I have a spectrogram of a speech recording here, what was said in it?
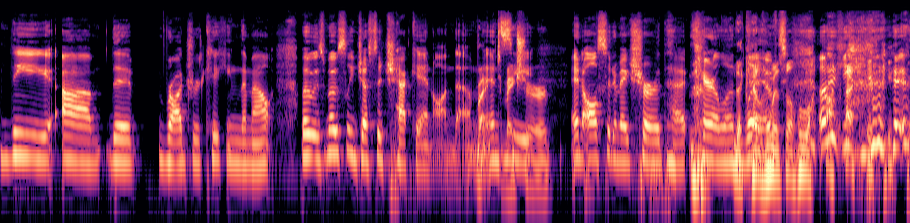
the um the Roger kicking them out, but it was mostly just to check in on them Right, and to make sure- and also to make sure that Carolyn that lived. was alive. Yeah,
